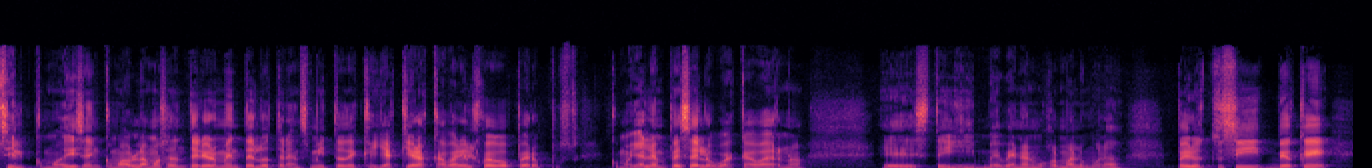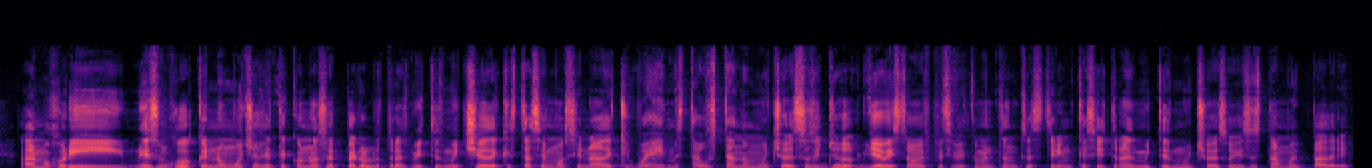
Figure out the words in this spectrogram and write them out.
sí, como dicen, como hablamos anteriormente, lo transmito de que ya quiero acabar el juego, pero pues como ya lo empecé, lo voy a acabar, ¿no? Este, y me ven a lo mejor malhumorado. Pero tú sí veo que a lo mejor y es un juego que no mucha gente conoce, pero lo transmites muy chido de que estás emocionado, de que, güey, me está gustando mucho. Eso yo, yo he visto específicamente en tu stream que sí transmites mucho eso y eso está muy padre.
